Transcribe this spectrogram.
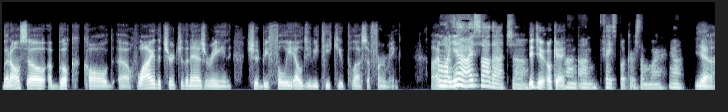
but also a book called uh, Why the Church of the Nazarene Should Be Fully LGBTQ plus Affirming. I'm Oh, yeah, I saw that uh, Did you? Okay. on on Facebook or somewhere. Yeah. Yeah.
